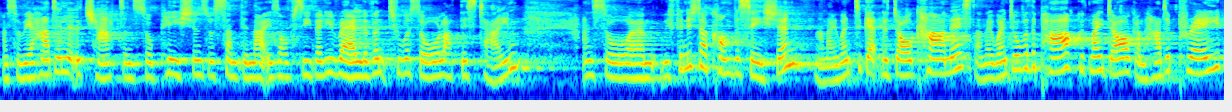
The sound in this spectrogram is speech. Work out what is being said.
And so we had a little chat, and so patience was something that is obviously very relevant to us all at this time. And so um, we finished our conversation, and I went to get the dog harness, and I went over the park with my dog and had a pray.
